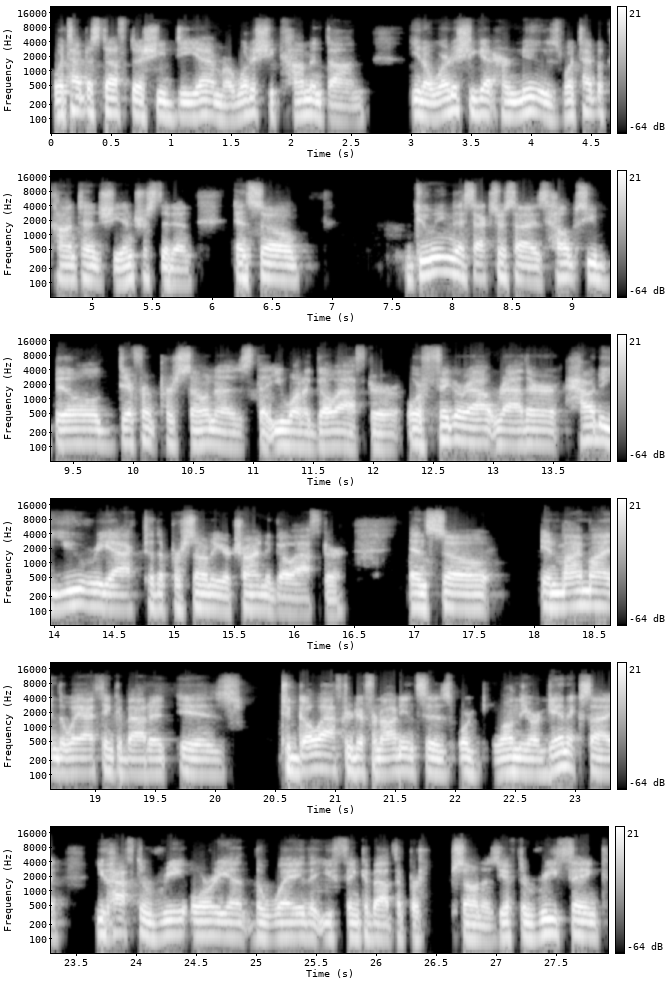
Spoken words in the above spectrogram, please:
What type of stuff does she DM or what does she comment on? You know, where does she get her news? What type of content she interested in? And so doing this exercise helps you build different personas that you want to go after or figure out rather how do you react to the persona you're trying to go after. And so in my mind the way I think about it is to go after different audiences or on the organic side you have to reorient the way that you think about the personas. You have to rethink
